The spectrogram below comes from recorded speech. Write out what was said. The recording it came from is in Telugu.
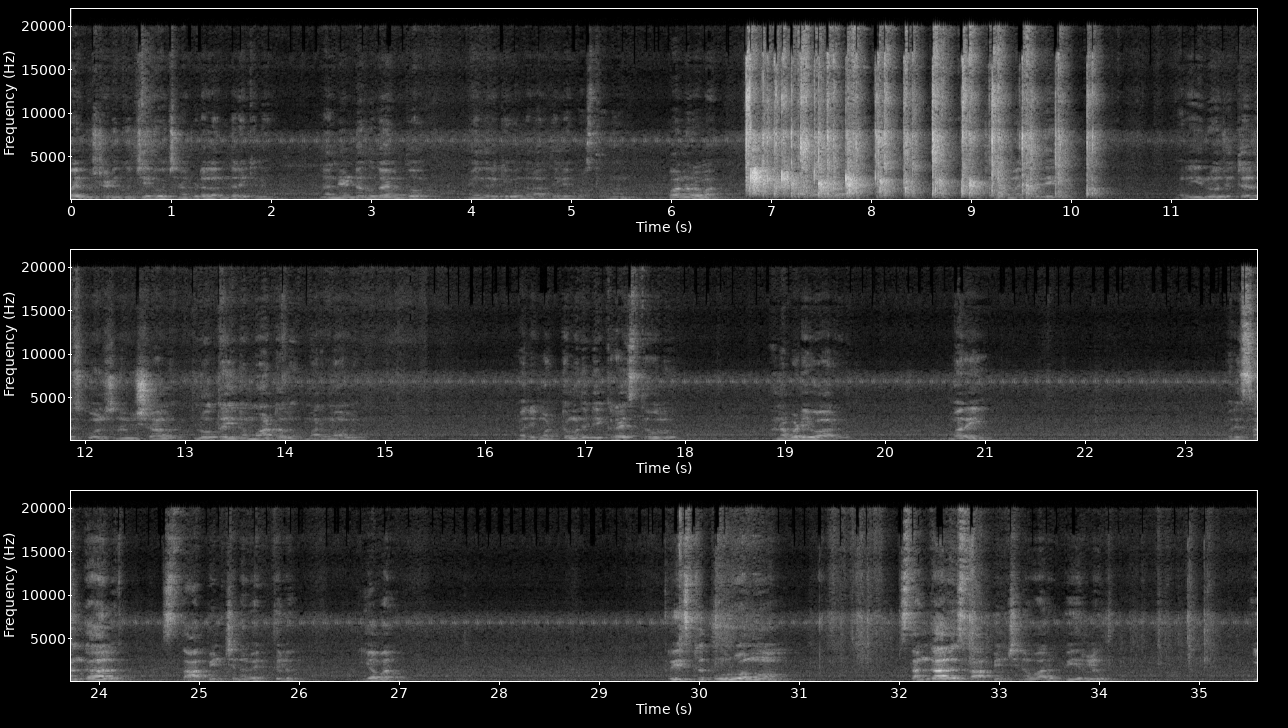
బైబుల్ స్టడీకి చేరి వచ్చిన బిడ్డలందరికీ నా నిండు హృదయంతో మీ అందరికీ వందనాలు తెలియపరుస్తున్నాను. పానరమా చాలా మంచిది. మరి ఈరోజు తెలుసుకోవాల్సిన విషయాలు లోతైన మాటలు మర్మాలు. మరి మొట్టమొదటి క్రైస్తవులు అనబడేవారు. మరి మరి సంఘాలు స్థాపించిన వ్యక్తులు ఎవరు? క్రీస్తు పూర్వము సంఘాలు స్థాపించిన వారి పేర్లు.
